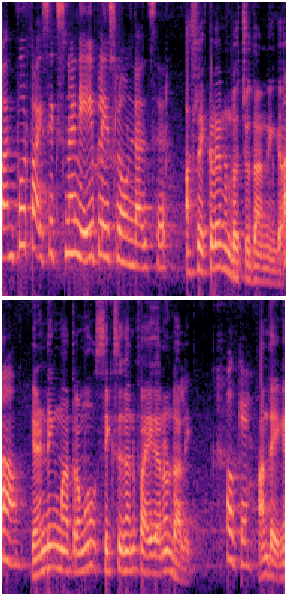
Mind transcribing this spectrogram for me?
One four five six nine ఏ ప్లేస్లో ఉండాలి సార్? అసలు ఎక్కడైనా ఉండొచ్చు దాన్ని ఇక. ఎండింగ్ మాత్రము సిక్స్ కానీ ఫైవ్ కానీ ఉండాలి. ఓకే. అంతే ఇక.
